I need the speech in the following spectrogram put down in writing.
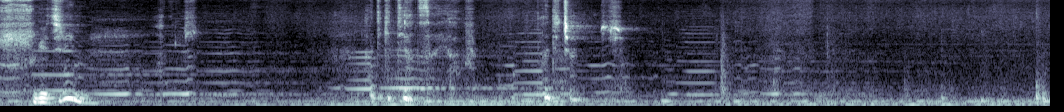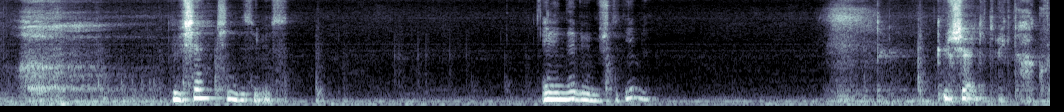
Su getireyim mi? Hayır. Hadi git yat sen yavrum. Hadi canım. Gülşen için üzülüyorsun? Elinde büyümüştü değil mi? Gülşen gitmekte haklı.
